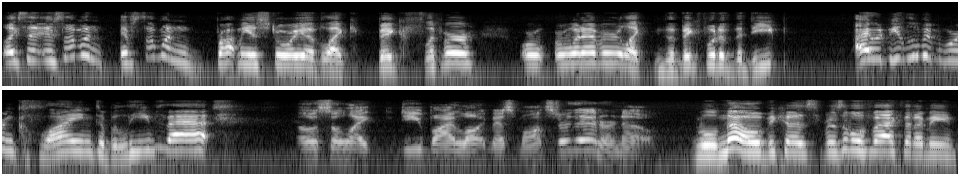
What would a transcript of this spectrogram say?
Like I said, if someone if someone brought me a story of like Big Flipper or or whatever, like the Bigfoot of the deep, I would be a little bit more inclined to believe that. Oh, so like, do you buy Loch Ness monster then or no? Well, no, because for the simple fact that I mean,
